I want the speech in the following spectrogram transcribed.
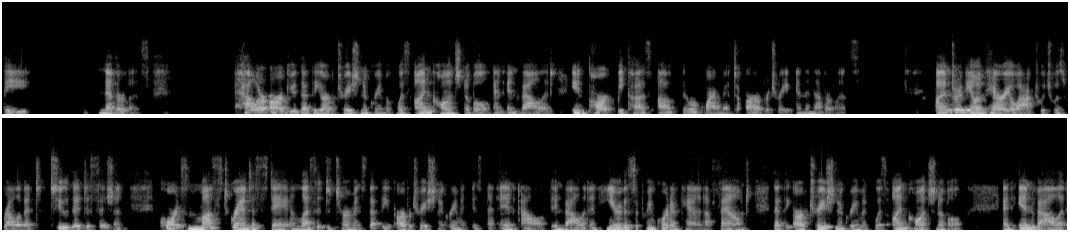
the Netherlands. Heller argued that the arbitration agreement was unconscionable and invalid, in part because of the requirement to arbitrate in the Netherlands. Under the Ontario Act, which was relevant to the decision, courts must grant a stay unless it determines that the arbitration agreement is invalid. And here, the Supreme Court of Canada found that the arbitration agreement was unconscionable and invalid,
